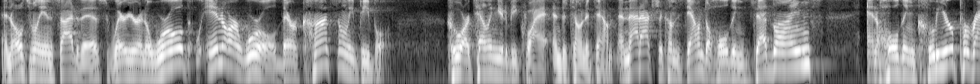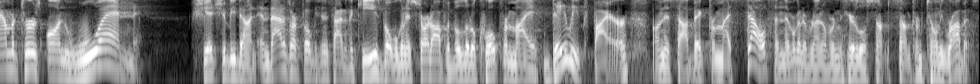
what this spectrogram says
And ultimately, inside of this, where you're in a world, in our world, there are constantly people who are telling you to be quiet and to tone it down. And that actually comes down to holding deadlines and holding clear parameters on when shit should be done. And that is our focus inside of the keys. But we're going to start off with a little quote from my daily fire on this topic from myself. And then we're going to run over and hear a little something, something from Tony Robbins.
